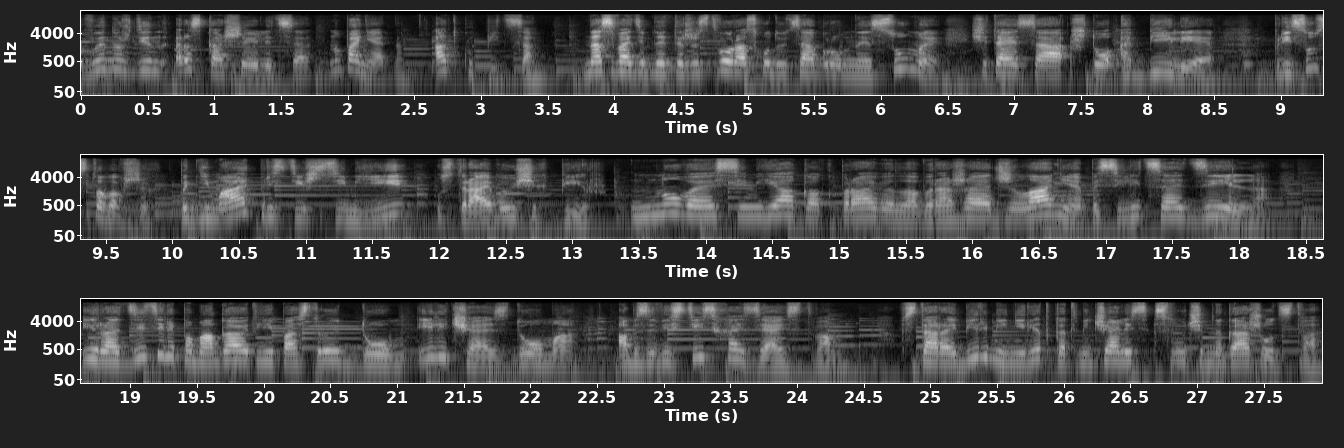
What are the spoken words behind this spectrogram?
вынужден раскошелиться, ну, понятно, откупиться. На свадебное торжество расходуются огромные суммы, считается, что обилие присутствовавших поднимает престиж семьи, устраивающих пир. Новая семья, как правило, выражает желание поселиться отдельно, и родители помогают ей построить дом или часть дома, обзавестись хозяйством. В Старой Бирме нередко отмечались случаи многоженства.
